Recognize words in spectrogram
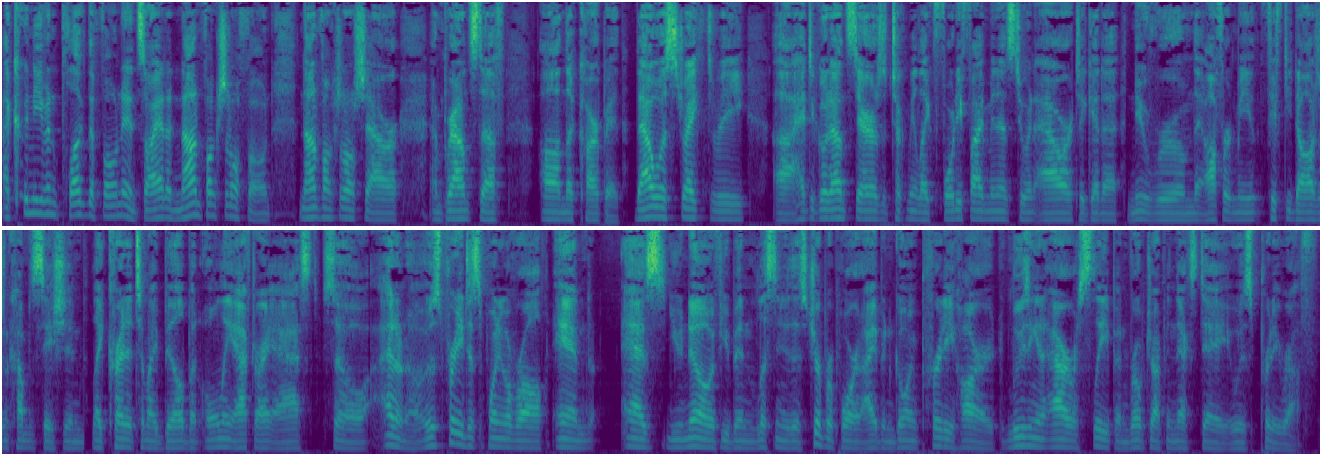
I couldn't even plug the phone in. So I had a non functional phone, non functional shower, and brown stuff on the carpet. That was strike three. Uh, I had to go downstairs. It took me like 45 minutes to an hour to get a new room. They offered me $50 in compensation, like credit to my bill, but only after I asked. So I don't know. It was pretty disappointing overall. And as you know, if you've been listening to this trip report, I've been going pretty hard. Losing an hour of sleep and rope dropping the next day, it was pretty rough.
